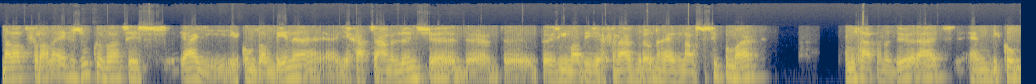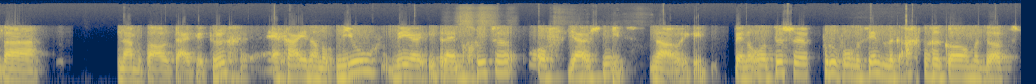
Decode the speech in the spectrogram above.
Maar wat vooral even zoeken was, is... Ja, je, je komt dan binnen, je gaat samen lunchen. De, de, er is iemand die zegt van... Nou, ik ook nog even langs de supermarkt. En die gaat dan de deur uit. En die komt na, na een bepaalde tijd weer terug. En ga je dan opnieuw weer iedereen begroeten of juist niet? Nou, ik, ik ben er ondertussen proefondervindelijk achtergekomen... dat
